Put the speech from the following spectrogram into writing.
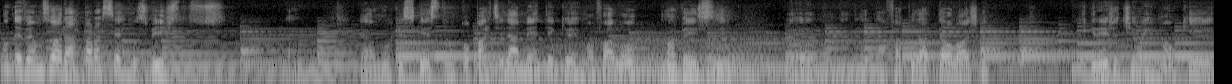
Não devemos orar para sermos vistos. Né? Eu nunca esqueço de um compartilhamento em que o irmão falou, uma vez é, na faculdade teológica, na igreja tinha um irmão que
